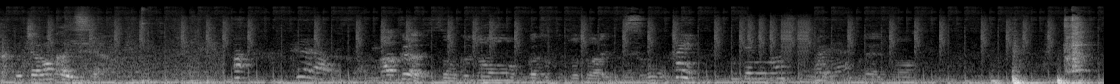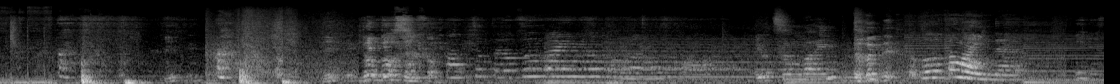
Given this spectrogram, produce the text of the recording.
ゃくちゃ若いっすよあクーラーですよね。あクーラーです。その空調がちょっと調子悪いですね。はい見てみます。ね、はい、お願いしますどどうしたんですかあちょっと四つん這いになってもらえますか？四つん這い？どうで届かないんで。いいです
